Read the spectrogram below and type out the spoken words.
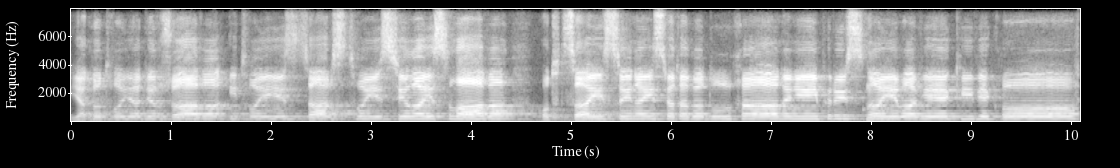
Яко Твоя держава и Твое есть царство и сила и слава, Отца и Сына и Святого Духа, ныне и присно и во веки веков.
